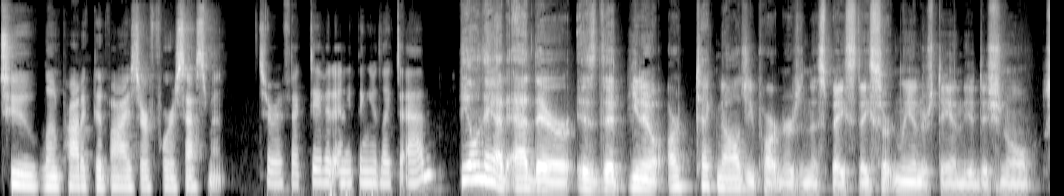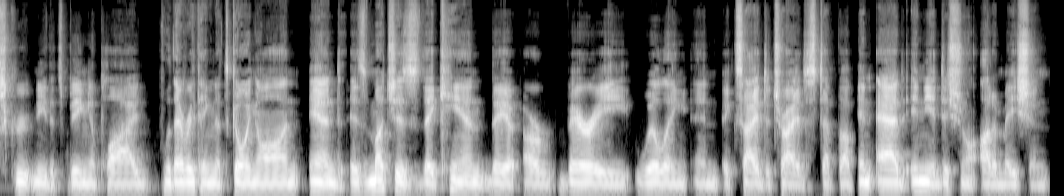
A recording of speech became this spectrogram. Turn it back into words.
to Loan Product Advisor for assessment. Terrific. David, anything you'd like to add? The only thing I'd add there is that, you know, our technology partners in this space, they certainly understand the additional scrutiny that's being applied with everything that's going on. And as much as they can, they are very willing and excited to try to step up and add any additional automation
